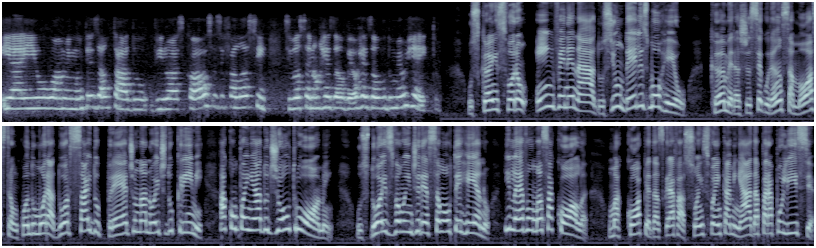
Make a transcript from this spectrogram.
E aí o homem, muito exaltado, virou as costas e falou assim: se você não resolver, eu resolvo do meu jeito. Os cães foram envenenados e um deles morreu. Câmeras de segurança mostram quando o morador sai do prédio na noite do crime, acompanhado de outro homem. Os dois vão em direção ao terreno e levam uma sacola. Uma cópia das gravações foi encaminhada para a polícia,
